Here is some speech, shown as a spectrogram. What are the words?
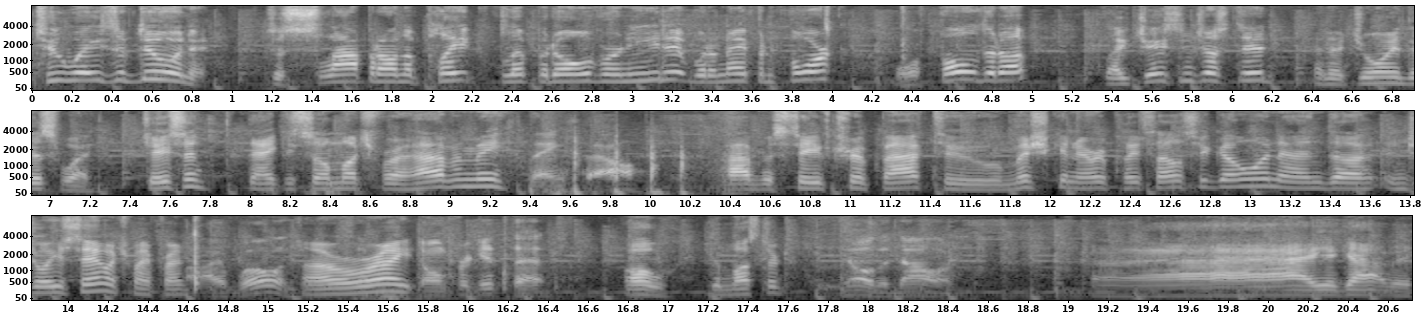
Two ways of doing it. Just slap it on the plate, flip it over and eat it with a knife and fork, or fold it up like Jason just did and enjoy it this way. Jason, thank you so much for having me. Thanks, pal. Have a safe trip back to Michigan, every place else you're going, and uh, enjoy your sandwich, my friend. I will. enjoy All right. Don't forget that. Oh, the mustard? No, the dollar. Ah, you got me.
